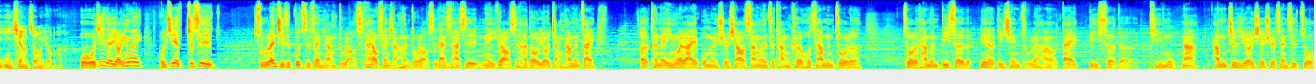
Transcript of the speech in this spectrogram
印象中有吗？我我记得有，因为我记得就是主任其实不止分享杜老师，他有分享很多老师，但是他是每一个老师他都有讲他们在呃可能因为来我们学校上了这堂课，或是他们做了做了他们毕设的，因为以前主任好像有带毕设的题目，那他们就是有一些学生是做，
